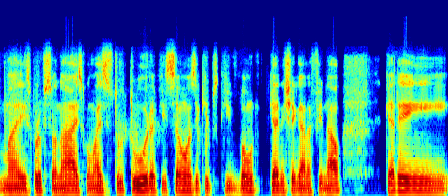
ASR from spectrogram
mais profissionais, com mais estrutura, que são as equipes que vão querem chegar na final, querem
